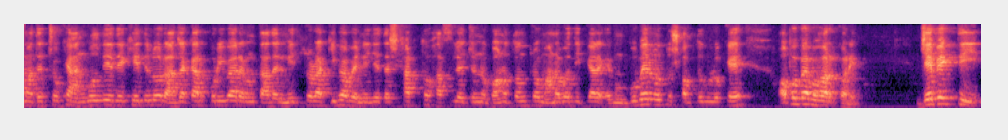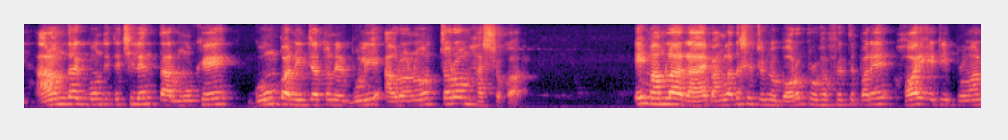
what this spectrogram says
আমাদের চোখে আঙ্গুল দিয়ে দেখিয়ে দিল রাজাকার পরিবার এবং তাদের মিত্ররা কীভাবে নিজেদের স্বার্থ হাসিলের জন্য গণতন্ত্র, মানবাধিকার এবং গুমের মতো শব্দগুলোকে অপব্যবহার করে। যে ব্যক্তি আরামদায়ক বন্দিতে ছিলেন, তার মুখে গুম বা নির্যাতনের বুলি আওড়ানো চরম হাস্যকর। এই মামলার রায় বাংলাদেশের জন্য বড় প্রভাব ফেলতে পারে। হয় এটি প্রমাণ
